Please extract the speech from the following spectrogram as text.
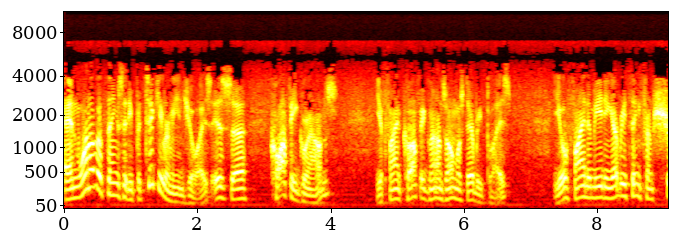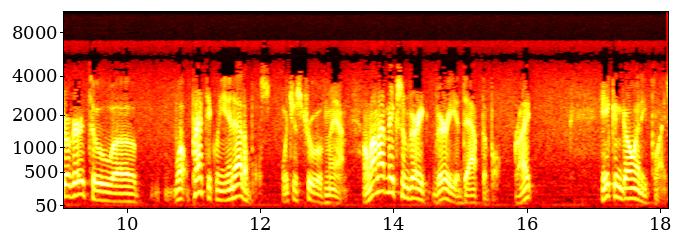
And one of the things that he particularly enjoys is uh, coffee grounds. You find coffee grounds almost every place. You'll find him eating everything from sugar to, uh, well, practically inedibles, which is true of man. Well, that makes him very, very adaptable, right? He can go any place.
